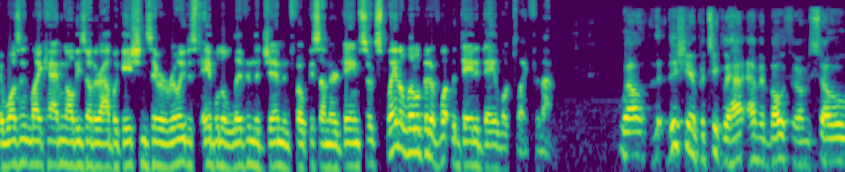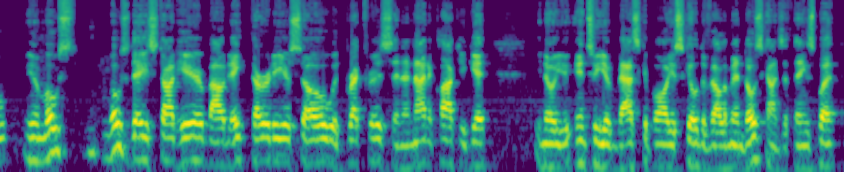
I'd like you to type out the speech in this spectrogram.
It wasn't like having all these other obligations. They were really just able to live in the gym and focus on their game. So explain a little bit of what the day to day looked like for them. Well, th- this year in particular, having both of them, so you know most most days start here about eight thirty or so with breakfast, and at nine o'clock you get you know you into your basketball, your skill development, those kinds of things. But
